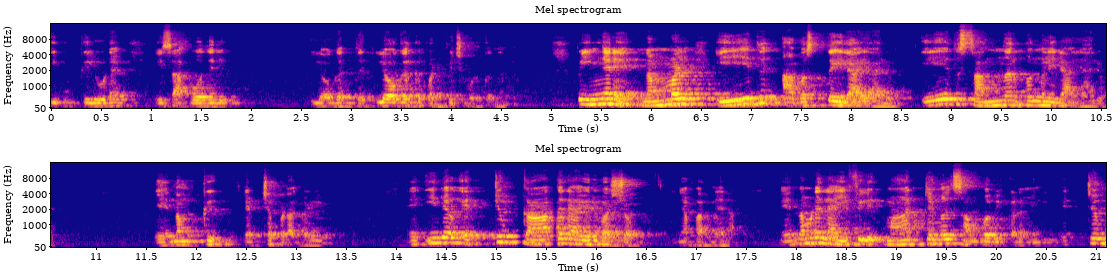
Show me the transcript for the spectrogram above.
ഈ ബുക്കിലൂടെ ഈ സഹോദരി ലോകത്ത് ലോകർക്ക് പഠിപ്പിച്ചു കൊടുക്കുന്നുണ്ട്. അപ്പൊ ഇങ്ങനെ നമ്മൾ ഏത് അവസ്ഥയിലായാലും ഏത് സന്ദർഭങ്ങളിലായാലും നമുക്ക് രക്ഷപ്പെടാൻ കഴിയും. ഇതിന്റെ ഏറ്റവും കാതലായ ഒരു വശം ഞാൻ പറഞ്ഞുതരാം. നമ്മുടെ ലൈഫിൽ മാറ്റങ്ങൾ സംഭവിക്കണമെങ്കിൽ ഏറ്റവും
